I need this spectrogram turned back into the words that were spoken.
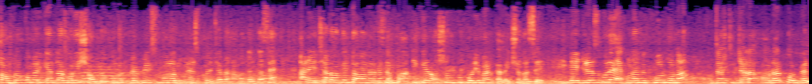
সব রকমের ক্যাটাগরি সব রকমের ফেব্রিক্স মূলক ড্রেস পেয়ে যাবেন আমাদের কাছে। আর এছাড়াও কিন্তু আমাদের কাছে বাটিকের অসংখ্য পরিমাণ কালেকশন আছে। এই ড্রেসগুলো এখন আমি খুলবো না জাস্ট যারা অর্ডার করবেন,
